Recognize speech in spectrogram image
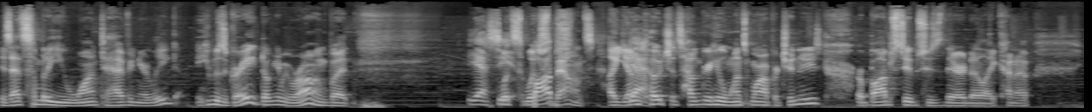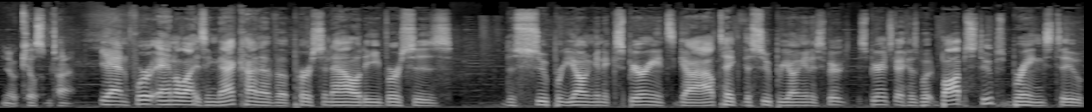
is that somebody you want to have in your league? He was great. Don't get me wrong, but yeah, see, what's what's the balance? A young yeah. coach that's hungry who wants more opportunities, or Bob Stoops who's there to like kind of you know kill some time? Yeah, and if we're analyzing that kind of a personality versus the super young and experienced guy, I'll take the super young and experienced guy because what Bob Stoops brings to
